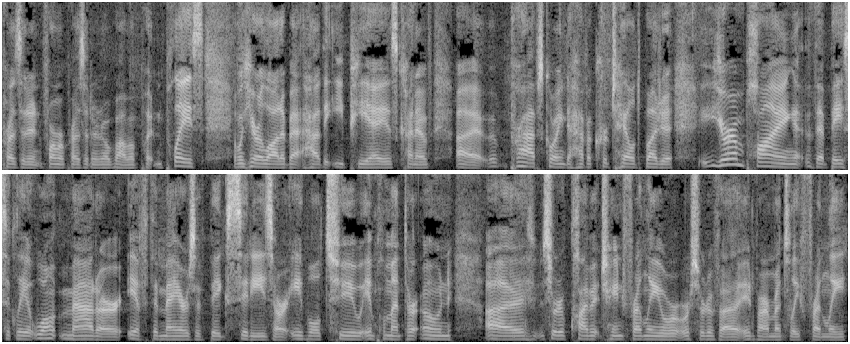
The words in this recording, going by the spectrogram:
President, former President Obama put in place, and we hear a lot about how the EPA is kind of uh, perhaps going to have a curtailed budget. You're implying that basically it won't matter if the mayors of big cities are able to implement their own uh, sort of climate change friendly or, or sort of uh, environmentally friendly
